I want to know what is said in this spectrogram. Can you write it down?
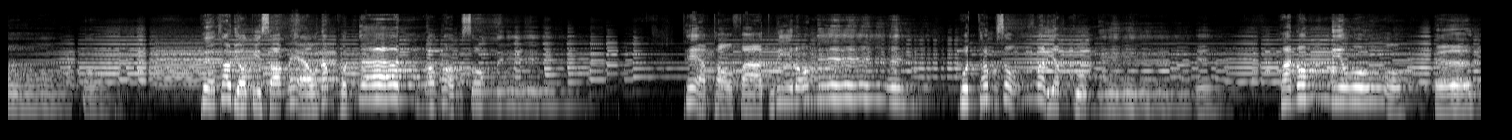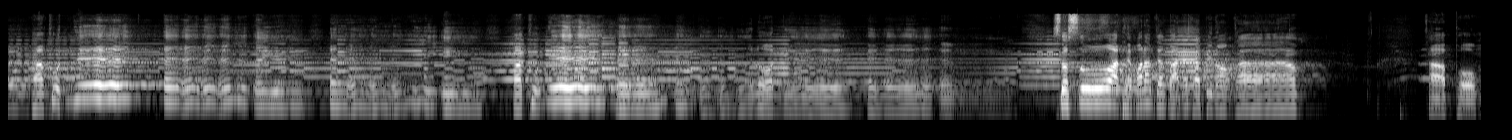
เพื่อเข้าเดียวปีสองแล้วนำผลงานออกหอมทรงแทบเท่าฟ้าทุรีลมพุทธทำสงฆ์มาเรียมกลุ่มพานมนิวเอิง พาคุณเฮหากคุณเอ๋ลนสวดสวดให้มอลำจังหวัดนะครับพี่น้องครับ ครับผม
